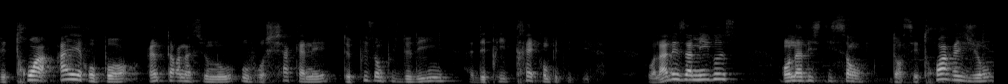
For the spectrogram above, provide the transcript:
Les trois aéroports internationaux ouvrent chaque année de plus en plus de lignes à des prix très compétitifs. Voilà les amigos, en investissant dans ces trois régions,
